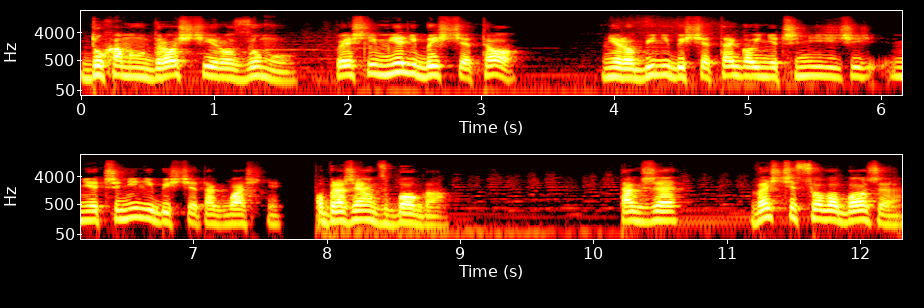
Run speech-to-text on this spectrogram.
ducha mądrości i rozumu, bo jeśli mielibyście to, nie robilibyście tego i nie, czynili, nie czynilibyście tak właśnie, obrażając Boga. Także weźcie Słowo Boże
